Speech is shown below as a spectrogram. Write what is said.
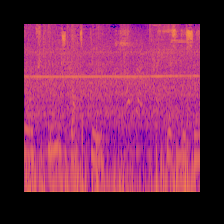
eu estranho os platos que tinha. Mas eu disse, não, eu quero, eu quero, eu quero tomar conta de tudo. Eu falo, mas se isto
